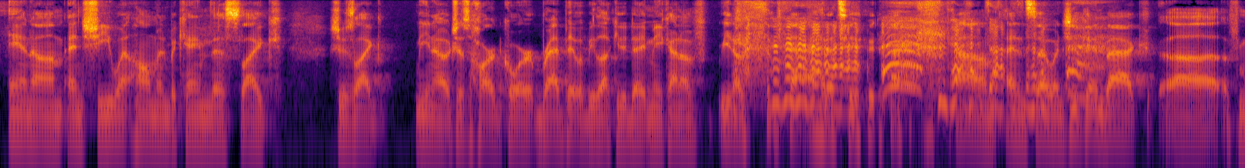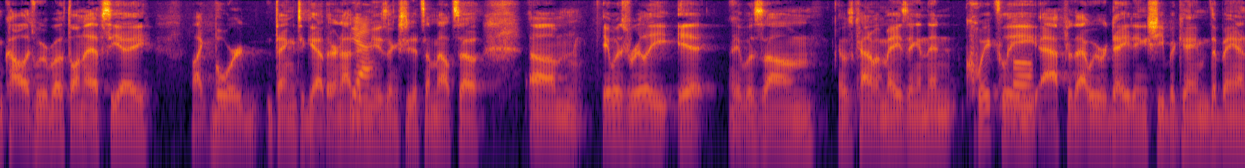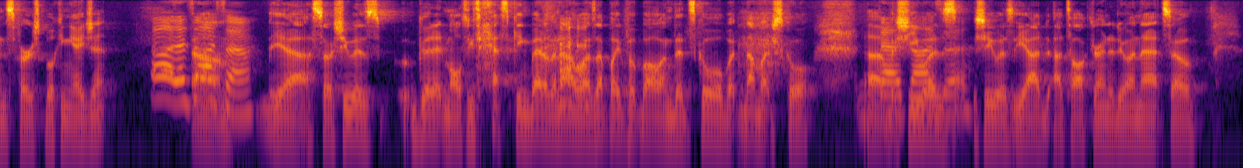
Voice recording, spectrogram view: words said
and um and she went home and became this like she was like you know just hardcore. Brad pitt would be lucky to date me kind of you know that attitude. Um, and so when she came back uh from college we were both on a fca like board thing together and i Yeah. did music she did something else. So um it was really it. It was um it was kind of amazing. And then quickly Cool. after that we were dating. She became the band's first booking agent oh, that's um, awesome. yeah, so she was good at multitasking better than I was. I played football and did school, but not much school. Uh, but she was, she was, yeah. I, I talked her into doing that. So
